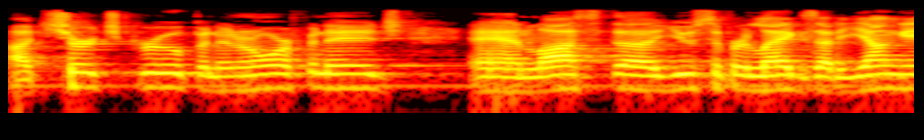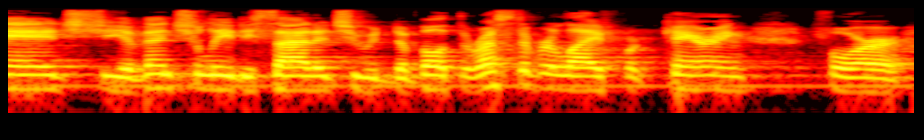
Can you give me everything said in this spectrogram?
a church group in an orphanage, and lost the use of her legs at a young age. She eventually decided she would devote the rest of her life for caring for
